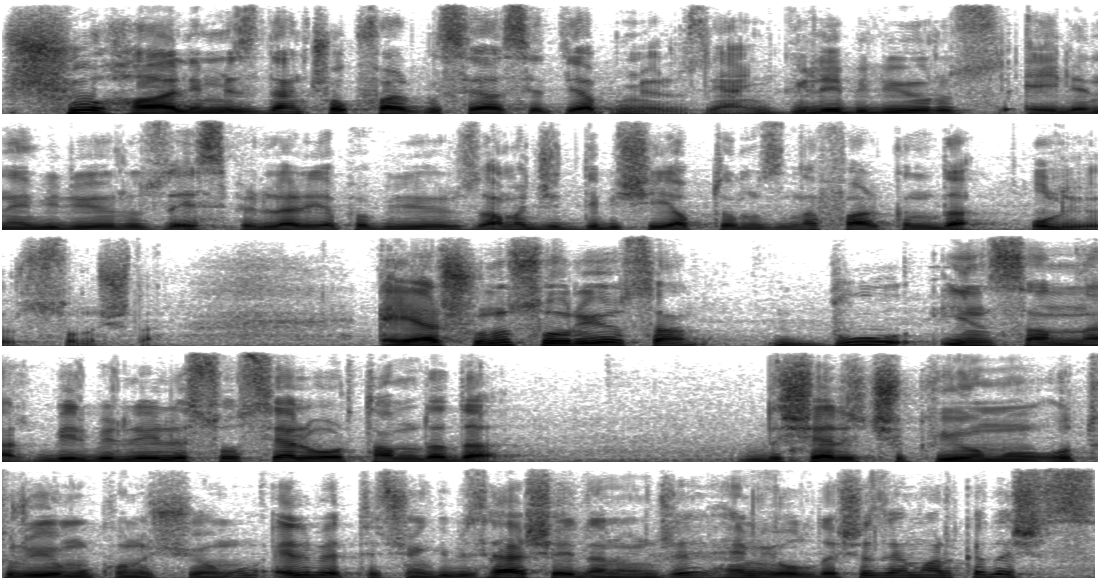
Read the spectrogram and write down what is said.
şu halimizden çok farklı siyaset yapmıyoruz. Yani gülebiliyoruz, eğlenebiliyoruz, espriler yapabiliyoruz ama ciddi bir şey yaptığımızın da farkında oluyoruz sonuçta. Eğer şunu soruyorsan bu insanlar birbirleriyle sosyal ortamda da dışarı çıkıyor mu, oturuyor mu, konuşuyor mu? Elbette çünkü biz her şeyden önce hem yoldaşız hem arkadaşız.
